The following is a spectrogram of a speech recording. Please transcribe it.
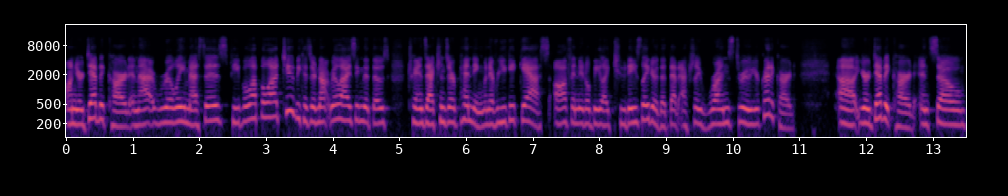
on your debit card. And that really messes people up a lot too because they're not realizing that those transactions are pending. Whenever you get gas often it'll be like two days later that that actually runs through your credit card uh, your debit card. And so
